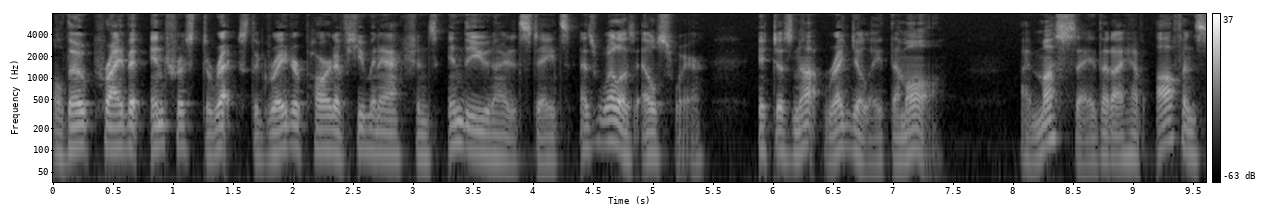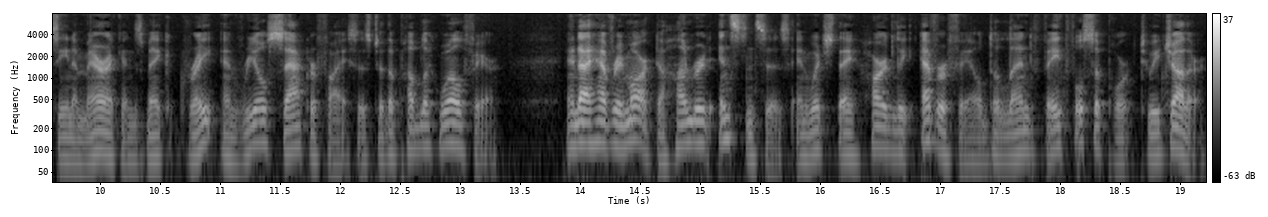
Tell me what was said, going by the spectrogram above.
Although private interest directs the greater part of human actions in the United States as well as elsewhere, it does not regulate them all. I must say that I have often seen Americans make great and real sacrifices to the public welfare, and I have remarked a hundred instances in which they hardly ever failed to lend faithful support to each other.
